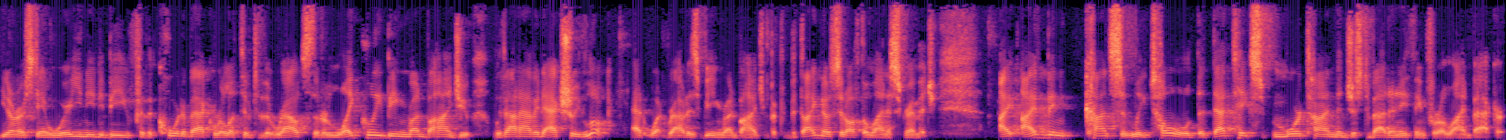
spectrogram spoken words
You don't understand where you need to be for the quarterback relative to the routes that are likely being run behind you without having to actually look at what route is being run behind you, but, but diagnose it off the line of scrimmage. I, have been constantly told that that takes more time than just about anything for a linebacker.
